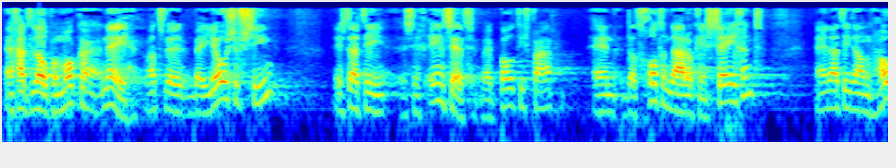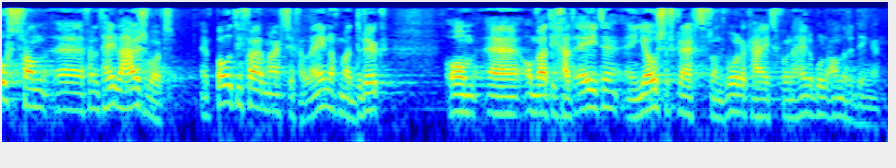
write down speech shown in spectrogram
En gaat hij lopen mokken? Nee, wat we bij Jozef zien, is dat hij zich inzet bij Potifar. En dat God hem daar ook in zegent. En dat hij dan hoofd van, uh, van het hele huis wordt. En Potifar maakt zich alleen nog maar druk om, uh, om wat hij gaat eten. En Jozef krijgt verantwoordelijkheid voor een heleboel andere dingen.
